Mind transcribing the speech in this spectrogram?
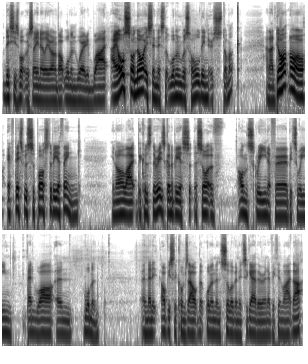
this is what we were saying earlier on about woman wearing white. I also noticed in this that woman was holding her stomach, and I don't know if this was supposed to be a thing. You know, like because there is going to be a sort of on-screen affair between Benoit and woman, and then it obviously comes out that woman and Sullivan are together and everything like that.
